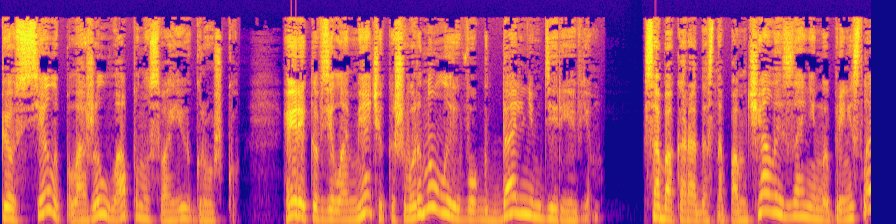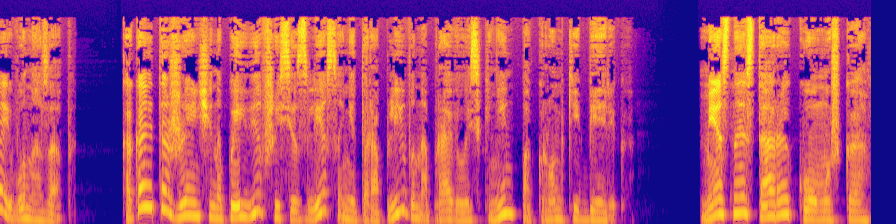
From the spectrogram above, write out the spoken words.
Пес сел и положил лапу на свою игрушку. Эрика взяла мячик и швырнула его к дальним деревьям. Собака радостно помчалась за ним и принесла его назад. Какая-то женщина, появившаяся из леса, неторопливо направилась к ним по кромке берега. «Местная старая комушка.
